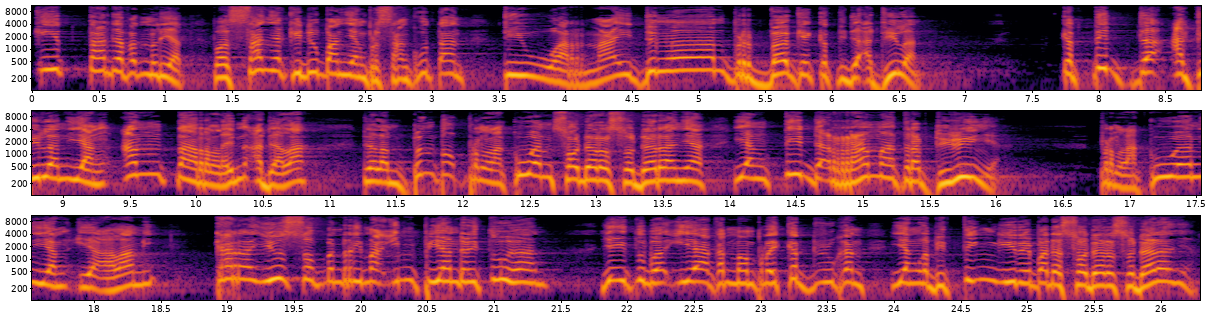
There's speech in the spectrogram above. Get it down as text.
kita dapat melihat bahwasanya kehidupan yang bersangkutan diwarnai dengan berbagai ketidakadilan. Ketidakadilan yang antara lain adalah dalam bentuk perlakuan saudara-saudaranya yang tidak ramah terhadap dirinya. Perlakuan yang ia alami karena Yusuf menerima impian dari Tuhan. Yaitu bahwa ia akan memperoleh kedudukan yang lebih tinggi daripada saudara-saudaranya.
